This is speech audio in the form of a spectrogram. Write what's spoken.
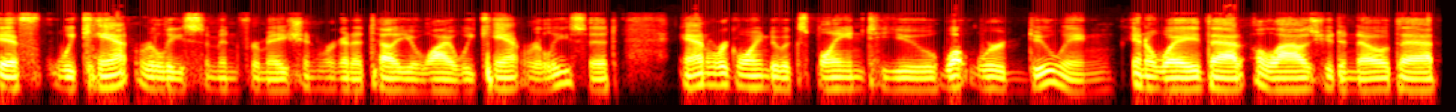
if we can't release some information, we're going to tell you why we can't release it. And we're going to explain to you what we're doing in a way that allows you to know that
